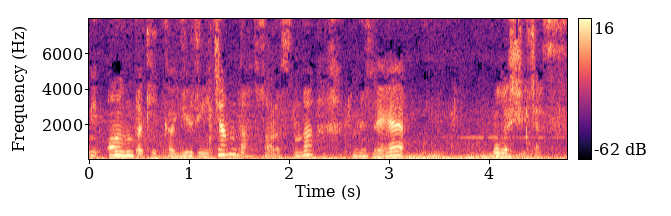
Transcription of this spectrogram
bir 10 dakika yürüyeceğim. Daha sonrasında müzeye ulaşacağız.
